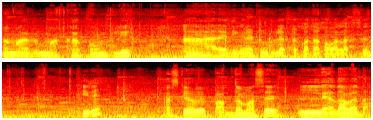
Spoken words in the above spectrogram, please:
আমার মাখা কমপ্লিট আর এদিকে না টুটুল একটা কথা কবা লাগছে। কি রে? আজকে হবে পাবদা মাছের লেদা বেদা।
